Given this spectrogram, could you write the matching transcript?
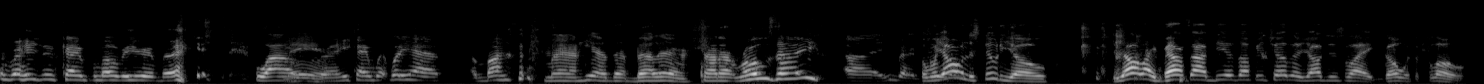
bro, he just came from over here, bro. wow, Man. bro. He came with what do he have? A bottle. Man, he had that Bel Air. Shout out Rose. Uh, you better. So when y'all in the studio, do y'all like bounce ideas off each other? Or y'all just like go with the flow.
